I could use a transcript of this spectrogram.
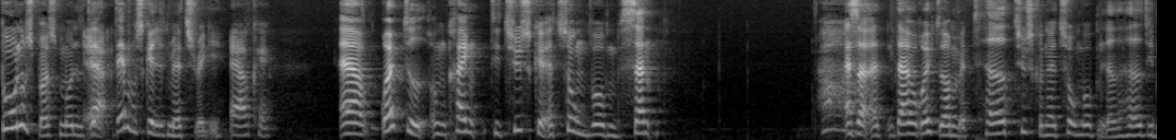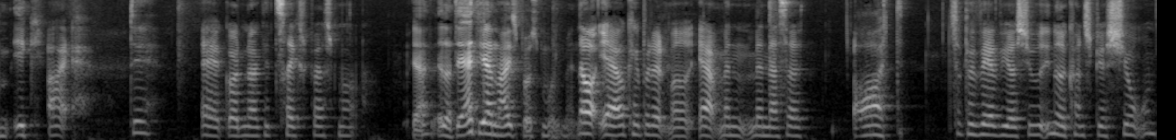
Bonusspørgsmålet, ja. det, det er måske lidt mere tricky. Ja, okay. Er rygtet omkring de tyske atomvåben sand? Altså, der er jo rygtet om, at havde tyskerne atomvåben, eller havde de dem ikke. Ej, det er godt nok et trickspørgsmål. Ja, eller det er et ja-nej-spørgsmål, men... Nå, ja, okay, på den måde. Ja, men, men altså, åh, så bevæger vi os jo ud i noget konspiration.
